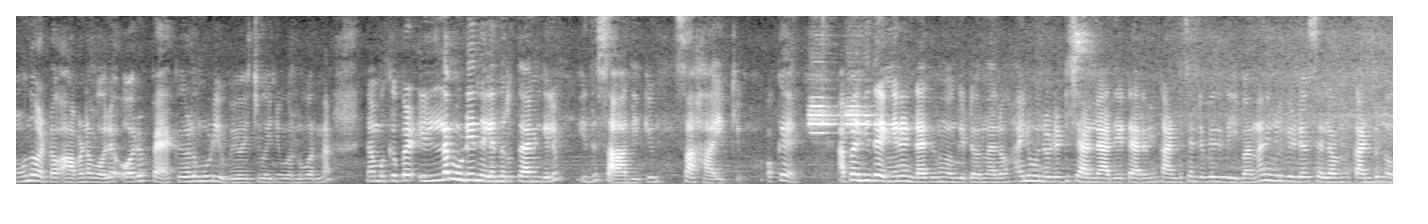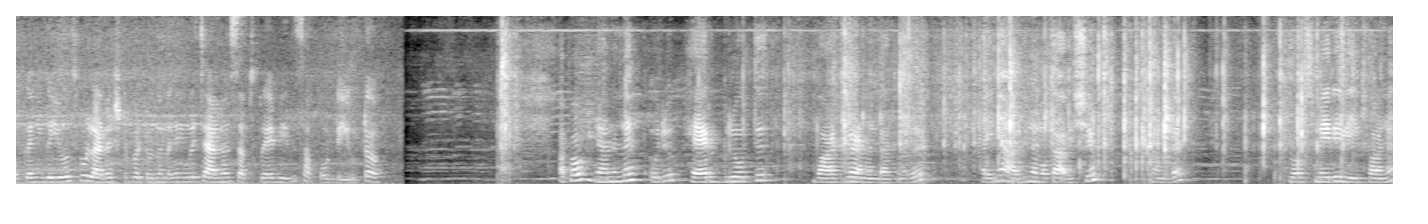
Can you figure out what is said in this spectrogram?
മൂന്ന് വട്ടോ ആവണ പോലെ ഓരോ പാക്കുകളും കൂടി ഉപയോഗിച്ച് കഴിഞ്ഞു പറഞ്ഞു പറഞ്ഞാൽ നമുക്കിപ്പോൾ ഉള്ള മുടി നിലനിർത്താനെങ്കിലും ഇത് സാധിക്കും സഹായിക്കും. ഓക്കെ. അപ്പോൾ ഇനി ഇത് എങ്ങനെ ഉണ്ടാക്കുന്നത് നോക്കിയിട്ട് വന്നാലോ. അതിന് മുന്നോട്ടിട്ട് ചാനൽ ആദ്യമായിട്ട് ആരെങ്കിലും കണ്ട് എന്റെ പേര് ദീപ എന്നാൽ നിങ്ങൾ വീഡിയോസ് എല്ലാം ഒന്ന് കണ്ടു നോക്കുക. നിങ്ങൾക്ക് യൂസ്ഫുൾ ആണ് ഇഷ്ടപ്പെട്ടു എന്നുണ്ടെങ്കിൽ നിങ്ങൾ ചാനൽ സബ്സ്ക്രൈബ് ചെയ്ത് സപ്പോർട്ട് ചെയ്യൂ കേട്ടോ അപ്പോൾ ഞാനിന്ന് ഒരു ഹെയർ ഗ്രോത്ത് വാട്ടറാണ് ഉണ്ടാക്കുന്നത്. അതിന് ആദ്യം നമുക്ക് ആവശ്യം നമ്മുടെ റോസ്മേരി ലീഫാണ്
